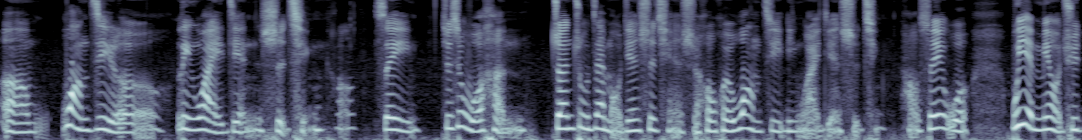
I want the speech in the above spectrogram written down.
呃忘记了另外一件事情啊，所以就是我很专注在某件事情的时候，会忘记另外一件事情。好，所以我我也没有去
